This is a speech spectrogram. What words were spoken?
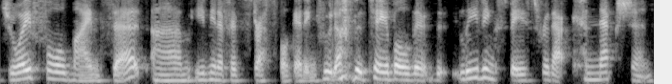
joyful mindset, um, even if it's stressful getting food on the table, leaving space for that connection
